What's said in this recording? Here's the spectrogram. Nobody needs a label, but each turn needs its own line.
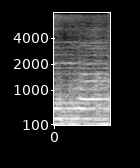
reply.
